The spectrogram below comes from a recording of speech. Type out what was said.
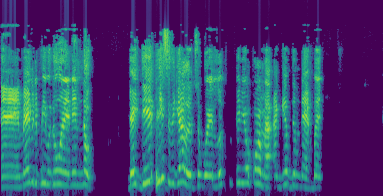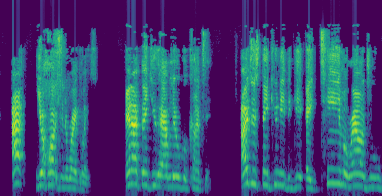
And maybe the people doing it didn't know. They did piece it together to where it looked video format. I give them that. But I your heart's in the right place. And I think you have lyrical content. I just think you need to get a team around you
